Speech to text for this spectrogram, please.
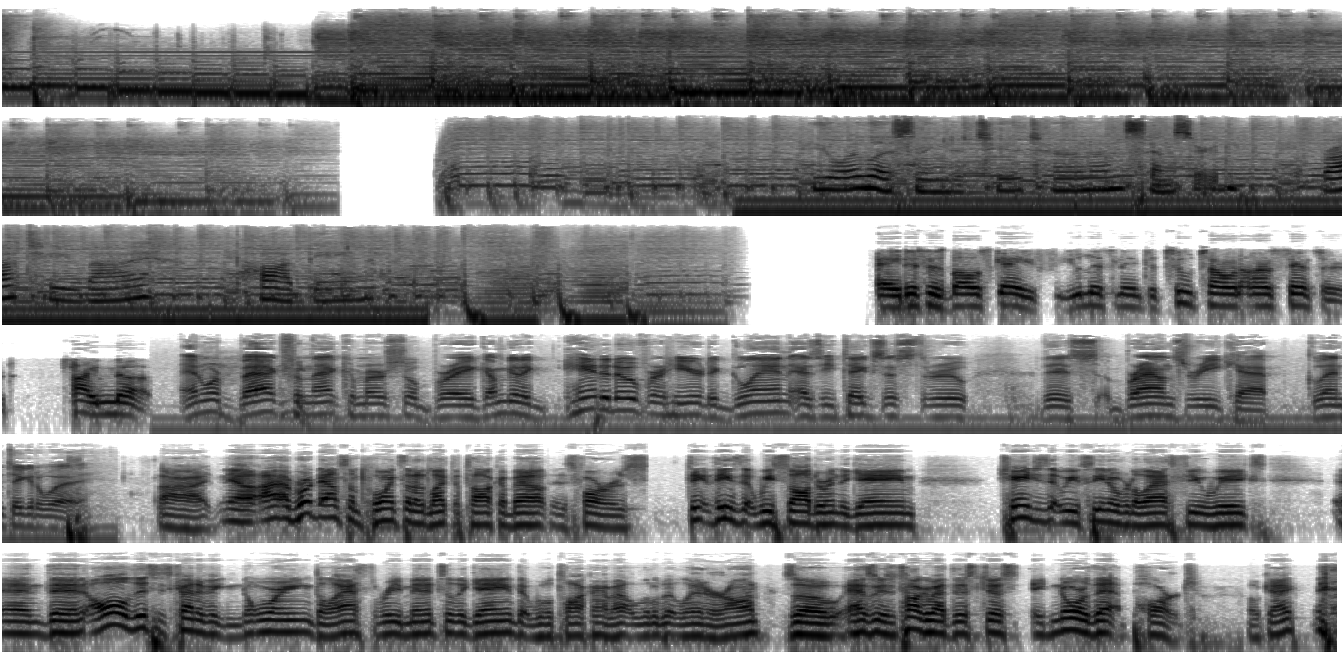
You're listening to Two Tone Uncensored, brought to you by Podbean. Hey, this is Bo Scaife. You listening to Two Tone Uncensored. Titan Up. And we're back from that commercial break. I'm going to hand it over here to Glenn as he takes us through this Browns recap. Glenn, take it away. All right. Now, I wrote down some points that I'd like to talk about as far as th- things that we saw during the game, changes that we've seen over the last few weeks. And then all of this is kind of ignoring the last three minutes of the game that we'll talk about a little bit later on. So as we talk about this, just ignore that part. Okay.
